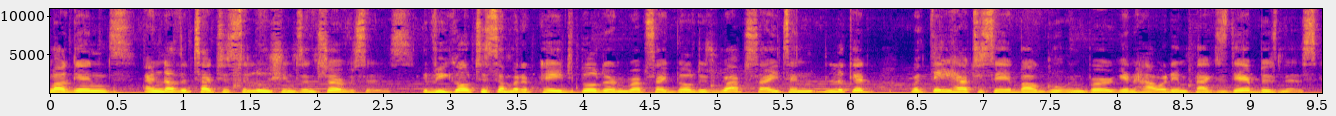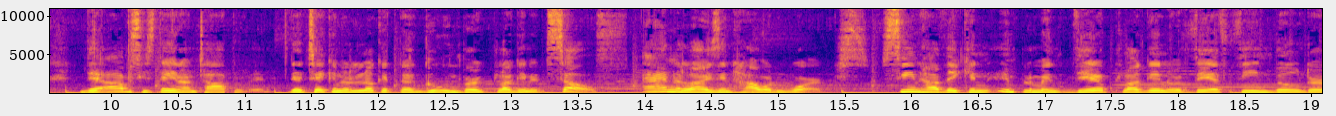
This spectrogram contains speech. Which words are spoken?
plugins, and other types of solutions and services. If you go to some of the page builder and website builders websites and look at what they have to say about Gutenberg and how it impacts their business, they're obviously staying on top of it. They're taking a look at the Gutenberg plugin itself, analyzing how it works, seeing how they can implement their plugin or their theme builder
